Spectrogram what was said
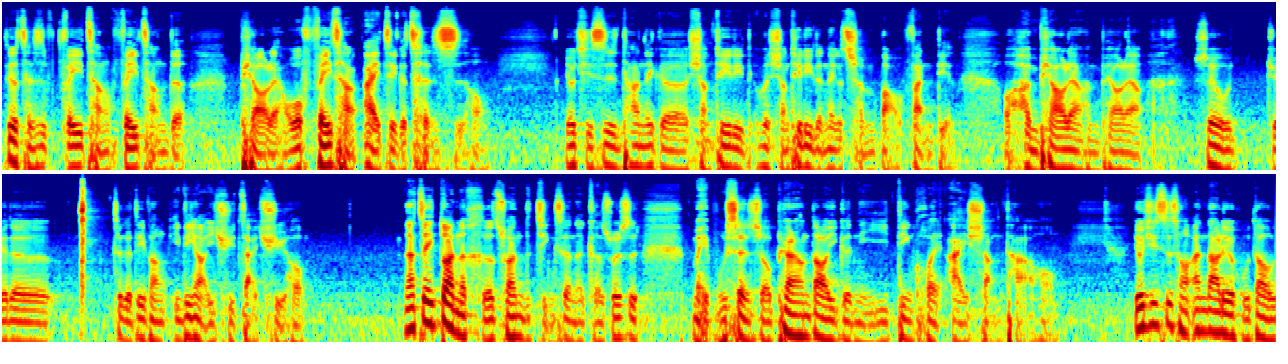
这个城市非常非常的漂亮，我非常爱这个城市哦。尤其是它那个香缇丽不是香缇丽的那个城堡饭店，哦，很漂亮，很漂亮。所以我觉得这个地方一定要一去再去吼。那这一段的河川的景色呢，可说是美不胜收，漂亮到一个你一定会爱上它吼。尤其是从安大略湖到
